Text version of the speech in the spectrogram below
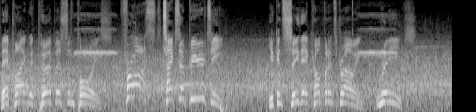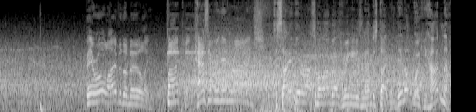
They're playing with purpose and poise. Frost takes a beauty. You can see their confidence growing. Reeves. They're all over them early. Bartlett has it within range. To say there are some alarm bells ringing is an understatement. They're not working hard enough.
